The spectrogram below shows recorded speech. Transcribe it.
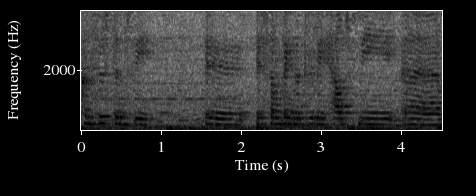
consistency uh, is something that really helps me um,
